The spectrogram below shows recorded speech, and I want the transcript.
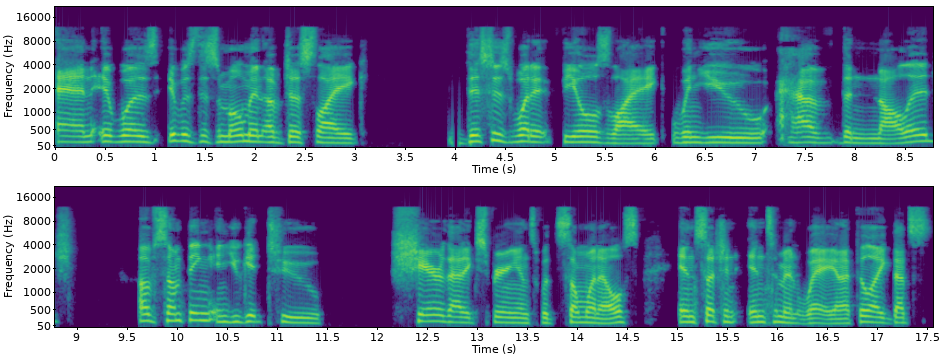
And it was it was this moment of just like this is what it feels like when you have the knowledge of something and you get to share that experience with someone else in such an intimate way. And i feel like that's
